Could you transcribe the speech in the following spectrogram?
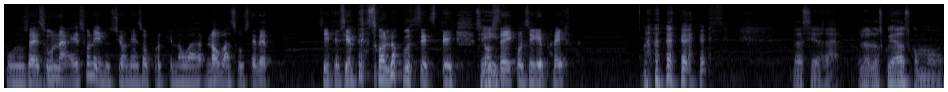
Pues, o sea, es una, es una ilusión eso porque no va, no va a suceder. Si te sientes solo, pues este, Sí. no sé, consigue pareja. Así, o sea, lo- los cuidados como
